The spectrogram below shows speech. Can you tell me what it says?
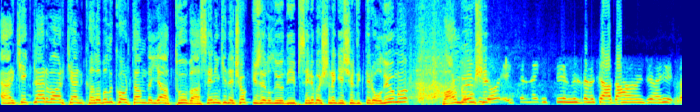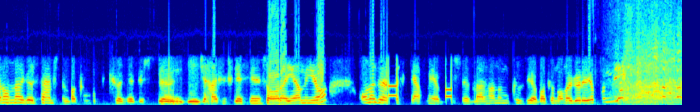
erkekler varken kalabalık ortamda ya Tuğba seninki de çok güzel oluyor deyip seni başına geçirdikleri oluyor mu? Var mı böyle bir şey? Eşimle gittiğimizde mesela daha önce hani ben onlara göstermiştim. Bakın bu bir köze düşsün, ince hafiflesin sonra yanıyor. Ona göre artık yapmaya başladılar. Hanım kızıyor bakın ona göre yapın diye.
